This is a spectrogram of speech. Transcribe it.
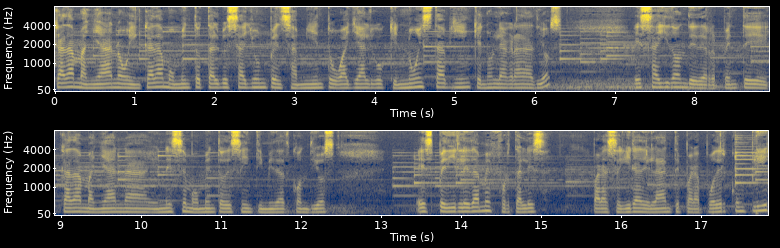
cada mañana o en cada momento tal vez hay un pensamiento o hay algo que no está bien, que no le agrada a Dios, es ahí donde de repente cada mañana, en ese momento de esa intimidad con Dios, es pedirle, dame fortaleza para seguir adelante, para poder cumplir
